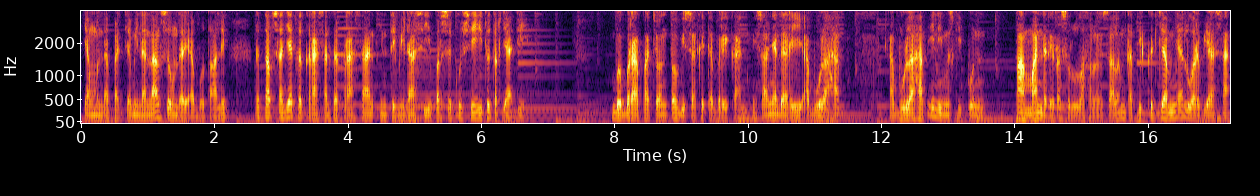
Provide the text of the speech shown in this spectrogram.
yang mendapat jaminan langsung dari Abu Talib, tetap saja kekerasan-kekerasan, intimidasi, persekusi itu terjadi. Beberapa contoh bisa kita berikan, misalnya dari Abu Lahab Abu Lahab ini meskipun paman dari Rasulullah SAW tapi kejamnya luar biasa.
